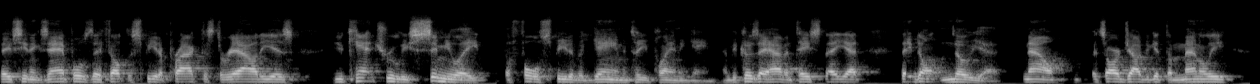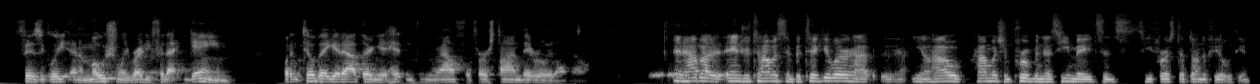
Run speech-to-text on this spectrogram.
they've seen examples, they felt the speed of practice. The reality is, you can't truly simulate the full speed of a game until you play in a game. And because they haven't tasted that yet, they don't know yet. Now, it's our job to get them mentally, physically, and emotionally ready for that game. But until they get out there and get hit in the mouth the first time, they really don't know. And how about Andrew Thomas in particular? How, you know, how how much improvement has he made since he first stepped on the field with you?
